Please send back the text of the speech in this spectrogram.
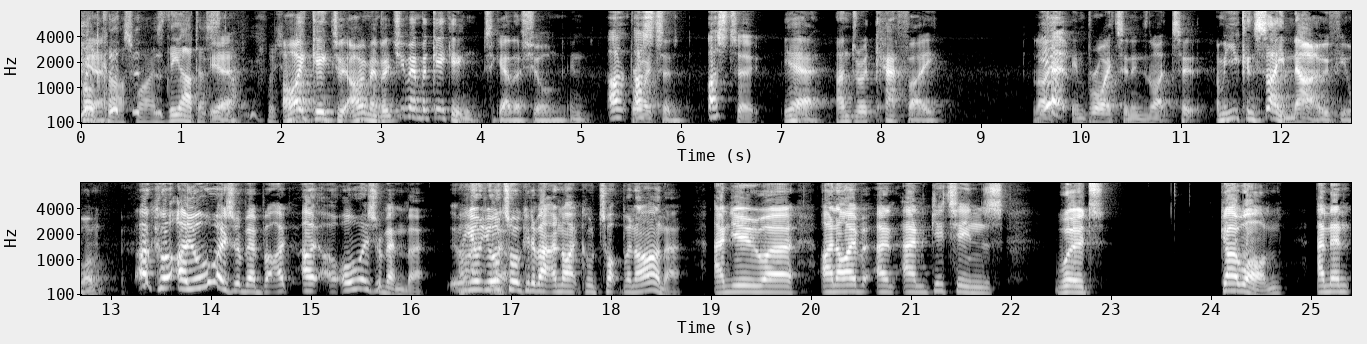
podcast wise. The other Yeah. stuff. Which I gigged with I remember. Do you remember gigging together, Seann, in Us- us- Brighton? Us two. Yeah, under a cafe. Like Yeah. in Brighton in like two I mean you can say no if you want. I, ca- I always remember. I, I, I always remember. you're you're well- talking about a night called Top Banana, and you uh, and I and and Gittins would go on and then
